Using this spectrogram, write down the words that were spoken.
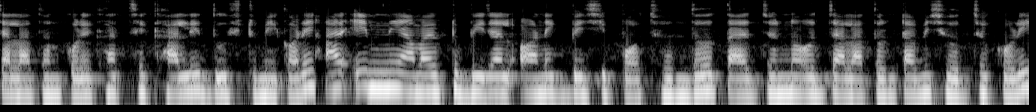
জ্বালাতন করে খাচ্ছে, খালি দুষ্টুমি করে। আর এমনি আমার একটু বিড়াল অনেক বেশি পছন্দ, তার জন্য ওর জ্বালাতনটা আমি সহ্য করি।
